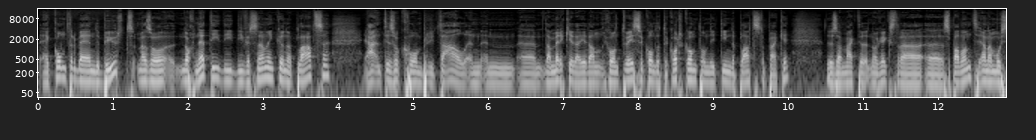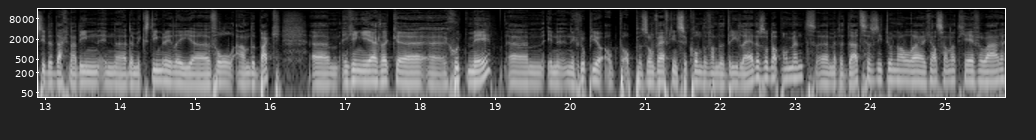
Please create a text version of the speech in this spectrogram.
hij komt erbij in de buurt, maar zo nog net die, die, die versnelling kunnen plaatsen. Ja, en het is ook gewoon brutaal. En, en dan merk je dat je dan gewoon twee seconden te tekort komt om die tiende plaats te pakken. Dus dat maakte het nog extra uh, spannend. Ja, dan moest hij de dag nadien in uh, de Mixed Team Relay uh, vol aan de bak. Um, en ging hij eigenlijk goed mee. Um, in, een groepje op, op zo'n 15 seconden van de drie leiders op dat moment. met de Duitsers die toen al gas aan het geven waren.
